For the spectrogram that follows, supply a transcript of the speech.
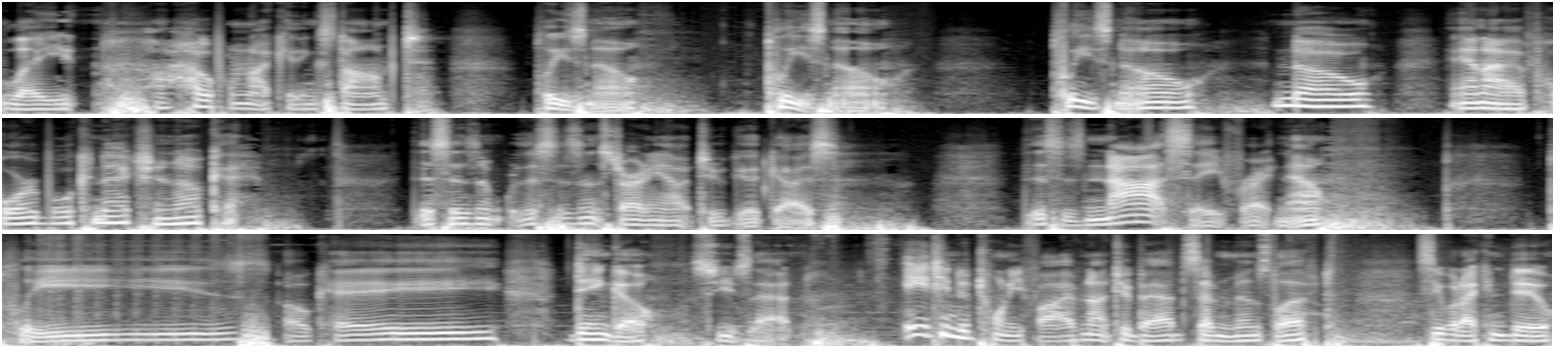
late. I hope I'm not getting stomped. Please no. Please no. Please no. No. And I have horrible connection. Okay. This isn't this isn't starting out too good, guys. This is not safe right now. Please. Okay. Dingo. Let's use that. 18 to 25. Not too bad. Seven minutes left. See what I can do.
